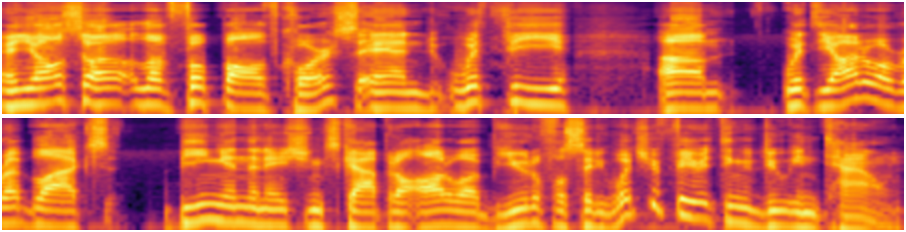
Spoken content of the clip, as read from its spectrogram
And you also love football, of course. And with the um, with the Ottawa Redblacks being in the nation's capital, Ottawa, beautiful city. What's your favorite thing to do in town?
